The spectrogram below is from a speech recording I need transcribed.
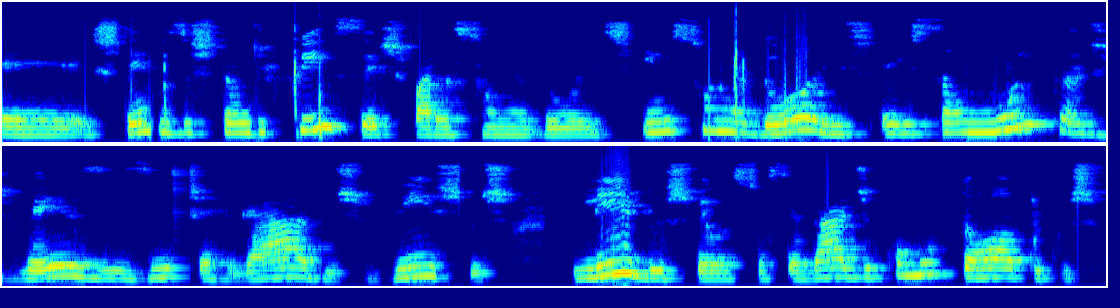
é, os tempos estão difíceis para sonhadores e os sonhadores eles são muitas vezes enxergados, vistos, lidos pela sociedade como utópicos,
